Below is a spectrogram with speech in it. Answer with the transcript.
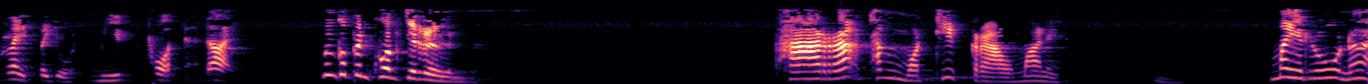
ไร้ประโยชน์มีโทษเนี่ยได้ มันก็เป็นความเจริญ ภาระทั้งหมดที่กล่าวมาเนี่ยไม่รู้เนะ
